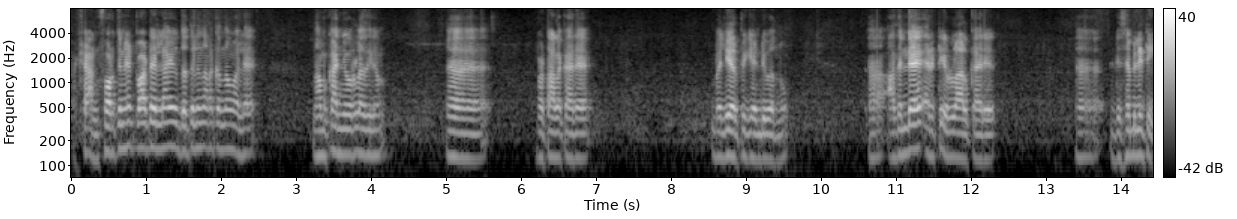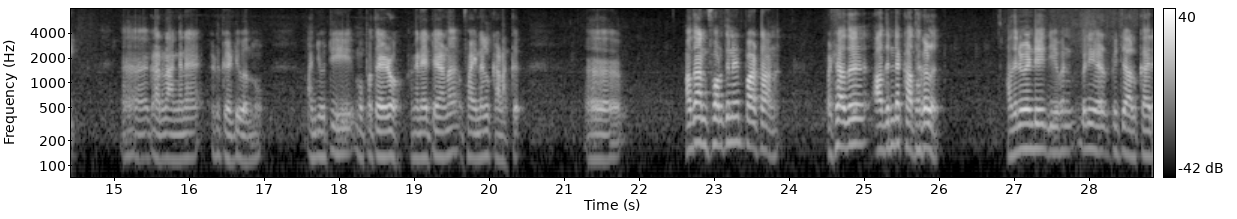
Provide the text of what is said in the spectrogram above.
പക്ഷേ അൺഫോർച്ചുനേറ്റ് പാർട്ട് എല്ലാ യുദ്ധത്തിലും നടക്കുന്ന പോലെ നമുക്ക് അഞ്ഞൂറിലധികം പട്ടാളക്കാരെ ബലിയർപ്പിക്കേണ്ടി വന്നു. അതിന്റെ ഇരട്ടിയുള്ള ആൾക്കാർ ഡിസബിലിറ്റി കാരണം അങ്ങനെ എടുക്കേണ്ടി വന്നു. അഞ്ഞൂറ്റി മുപ്പത്തേഴോ അങ്ങനെയൊക്കെയാണ് ഫൈനൽ കണക്ക്. അത് അൺഫോർച്ചുനേറ്റ് പാട്ടാണ്. പക്ഷെ അത് അതിന്റെ കഥകൾ അതിനുവേണ്ടി ജീവൻ ബലിയർപ്പിച്ച ആൾക്കാർ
